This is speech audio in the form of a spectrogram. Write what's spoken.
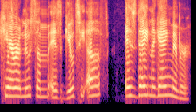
Kara Newsome is guilty of is dating a gang member.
